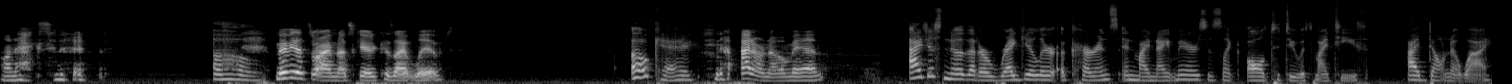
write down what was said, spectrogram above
on accident. Oh, Maybe that's why I'm not scared because I lived. okay. I don't know, man. I just know that a regular occurrence in my nightmares is like all to do with my teeth. I don't know why.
